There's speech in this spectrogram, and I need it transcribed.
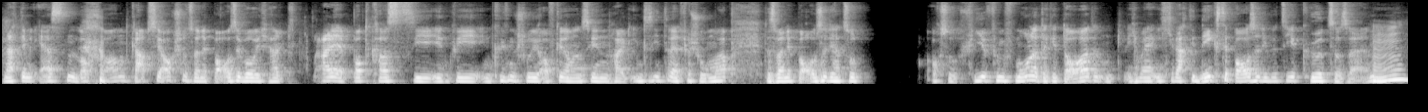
nach dem ersten Lockdown gab es ja auch schon so eine Pause, wo ich halt alle Podcasts, die irgendwie im Küchenstudio aufgenommen sind, halt ins Internet verschoben habe. Das war eine Pause, die hat so auch so vier, fünf Monate gedauert und ich habe eigentlich gedacht, die nächste Pause, die wird sicher kürzer sein. Mhm,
